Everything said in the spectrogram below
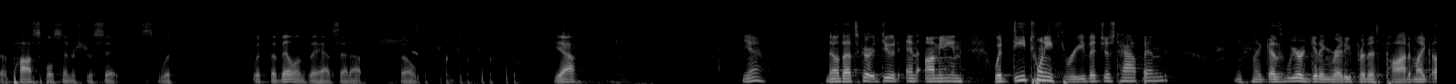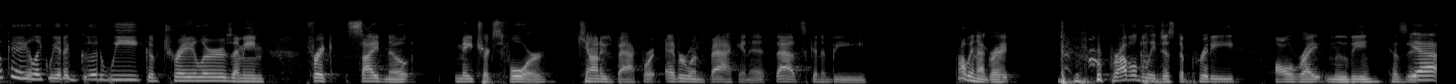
the possible Sinister Six with with the villains they have set up. So please, please, please. Yeah, Yeah. No, that's great, dude. And I mean, with D23 that just happened, like as we were getting ready for this pod, I'm like, okay, like we had a good week of trailers. I mean, frick, side note, Matrix 4, Keanu's back for it. Everyone's back in it. That's going to be probably not great. probably just a pretty all right movie because yeah.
